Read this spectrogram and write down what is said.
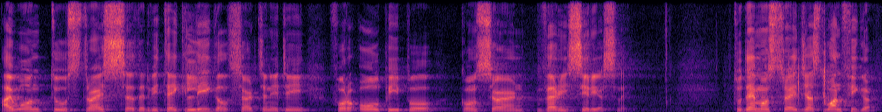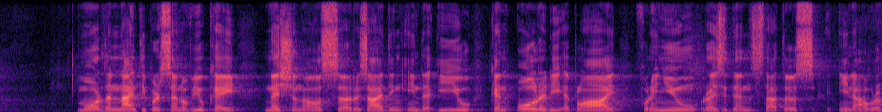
I want to stress uh, that we take legal certainty for all people concerned very seriously to demonstrate just one figure. More than 90% of UK nationals uh, residing in the EU can already apply for a new resident status in our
